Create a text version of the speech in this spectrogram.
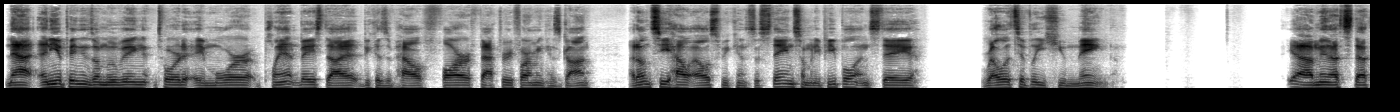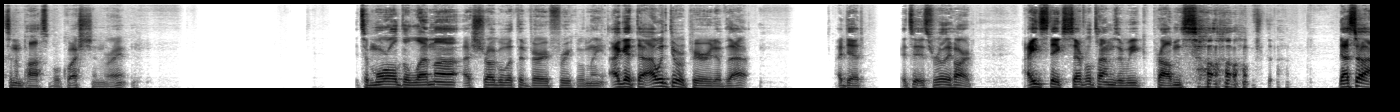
Nat, any opinions on moving toward a more plant based diet because of how far factory farming has gone? I don't see how else we can sustain so many people and stay relatively humane. Yeah, I mean that's that's an impossible question, right? It's a moral dilemma. I struggle with it very frequently. I get that. I went through a period of that. I did. It's it's really hard. I eat steak several times a week. Problem solved. That's why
